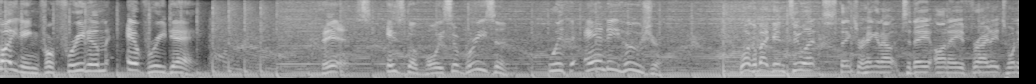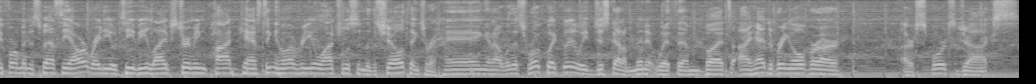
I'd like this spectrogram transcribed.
Fighting for freedom every day. This is the voice of reason with Andy Hooser. Welcome back into it. Thanks for hanging out today on a Friday, 24 minutes past the hour. Radio, TV, live streaming, podcasting, however you watch, listen to the show. Thanks for hanging out with us. Real quickly, we just got a minute with him, but I had to bring over our our sports jocks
